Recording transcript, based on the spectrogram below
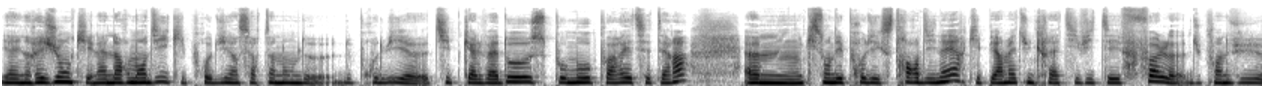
Il y a une région qui est la Normandie qui produit un certain nombre de, produits euh, type Calvados, Pommeau, Poiré, etc., euh, qui sont des produits extraordinaires qui permettent une créativité folle du point de vue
